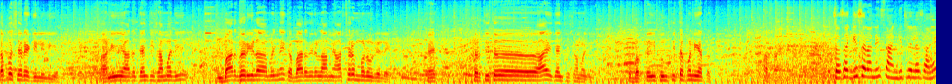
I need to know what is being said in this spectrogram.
तपश्चर्या केलेली आहे. आणि आता त्यांची समाधी बारदरीला म्हणजे नाही का बारदरीला आम्ही आश्रम बनवलेलं आहे. काय तर तिथं आहे ज्यांची समाधी. तर भक्त इथून तिथं पण येतात. असं जसं की सरांनी सांगितलेलंच आहे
